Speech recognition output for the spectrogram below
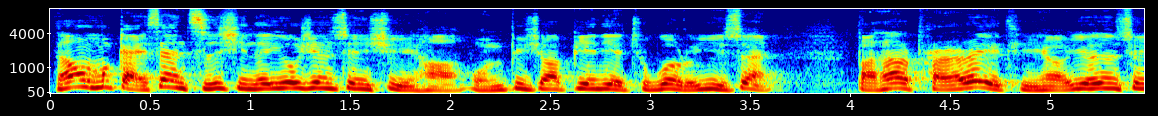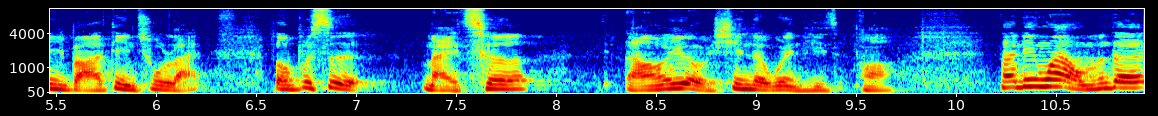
然后我们改善执行的优先顺序哈，我们必须要编列足够的预算，把它的 priority 哈优先顺序把它定出来，而不是。买车，然后又有新的问题啊。那另外，我们的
